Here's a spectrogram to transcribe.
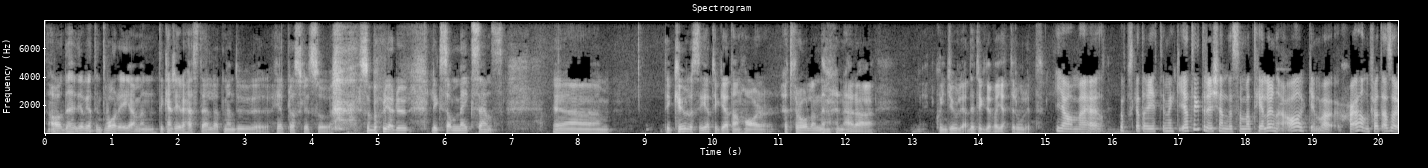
ja, det, jag vet inte vad det är men det kanske är det här stället. Men du eh, helt plötsligt så, så börjar du liksom make sense. Eh, det är kul att se tycker jag att han har ett förhållande med den här eh, Queen Julia. Det tyckte jag var jätteroligt. Ja, men jag uppskattar det jättemycket. Jag tyckte det kändes som att hela den här arken var skön. För att, alltså,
